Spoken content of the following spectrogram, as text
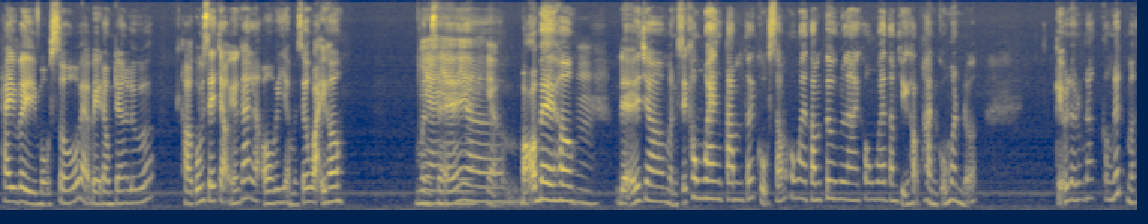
thay vì một số bạn bè đồng trang lứa họ cũng sẽ chọn những cái là ồ bây giờ mình sẽ quậy hơn. Mình yeah, sẽ yeah, yeah, yeah. bỏ bê hơn ừ. để cho mình sẽ không quan tâm tới cuộc sống không quan tâm tương lai không quan tâm chuyện học hành của mình nữa kiểu là lúc đó con nít mà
